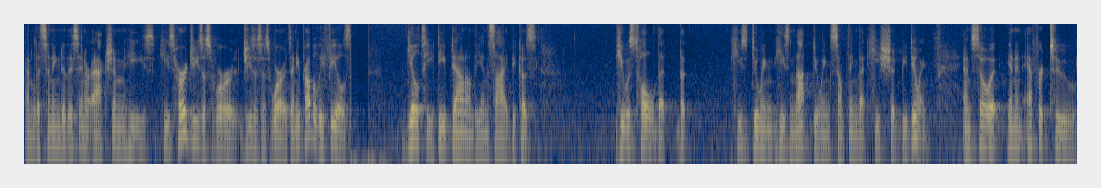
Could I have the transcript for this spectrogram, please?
and listening to this interaction, he's, he's heard Jesus' word, Jesus's words, and he probably feels guilty deep down on the inside because he was told that, that he's, doing, he's not doing something that he should be doing. And so, uh, in an effort to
